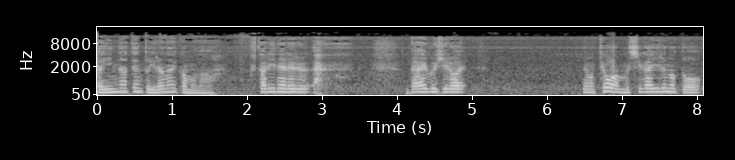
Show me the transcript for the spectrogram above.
ー。インナーテントいらないかもな。2人寝れる。だいぶ広い。でも今日は虫がいるのと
